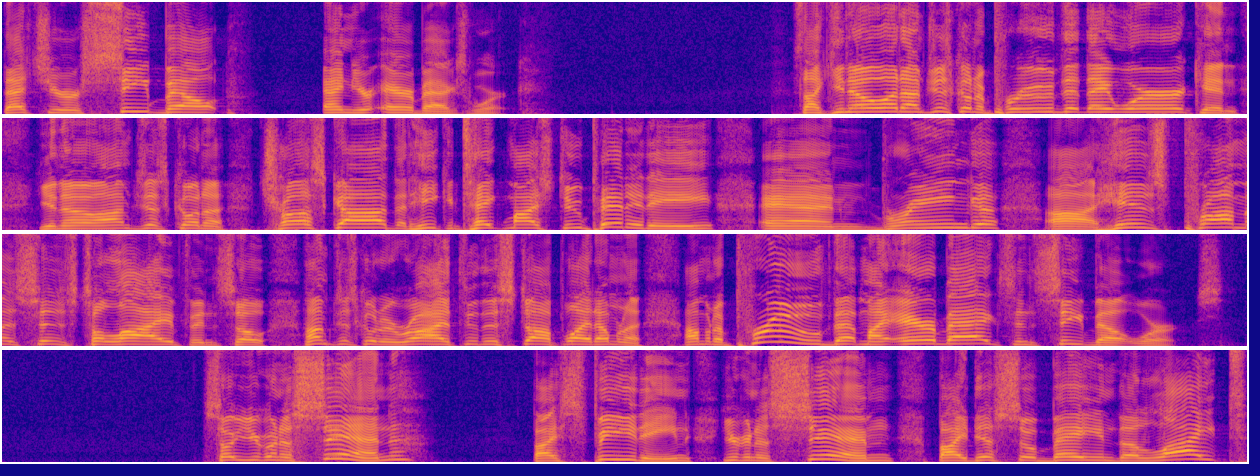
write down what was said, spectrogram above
that your seatbelt and your airbags work. It's like, you know what? I'm just going to prove that they work. And, you know, I'm just going to trust God that He can take my stupidity and bring uh, His promises to life. And so I'm just going to ride through this stoplight. I'm going to I'm going to prove that my airbags and seatbelt works. So you're going to sin by speeding. You're going to sin by disobeying the light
